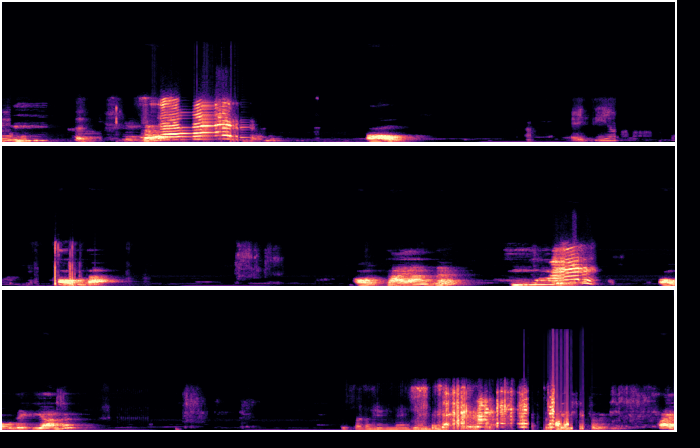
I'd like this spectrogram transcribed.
දී මේක ඔව් ඔව් පුතා. ඔව් සයන්න සී වෙනවා ඔව් පුතේ කියන්න ඉස්සරහ එන්නේ කියන්නේ Phải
